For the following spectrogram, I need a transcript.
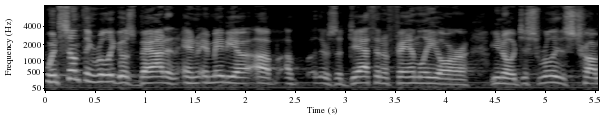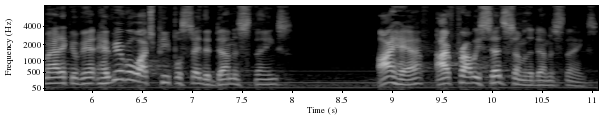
when something really goes bad, and, and, and maybe a, a, a, there's a death in a family, or, you know, just really this traumatic event, have you ever watched people say the dumbest things? I have. I've probably said some of the dumbest things.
